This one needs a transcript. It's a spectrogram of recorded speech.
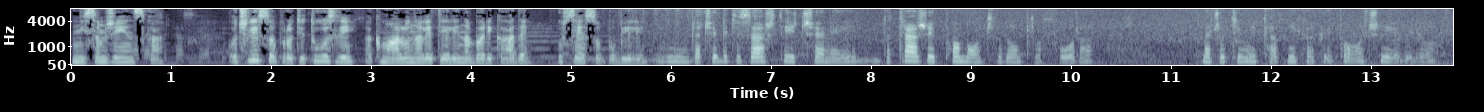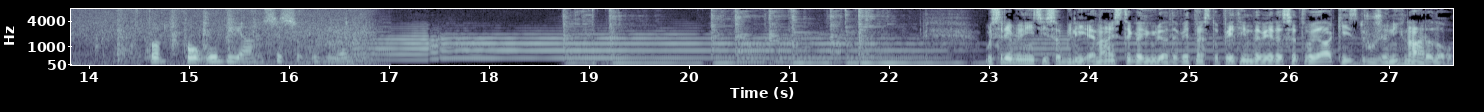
nisem ženska. Odšli so proti Tuzli, a kmalo naleteli na barikade. Vse so pobili. Da će biti zaštićeni, da traži pomoć od Umprofura. Međutim, nikad nikakve pomoć nije bilo. Po, po ubijani, svi su ubijeni. V Srebrenici so bili 11. julija 1995 vojaki Združenih narodov,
